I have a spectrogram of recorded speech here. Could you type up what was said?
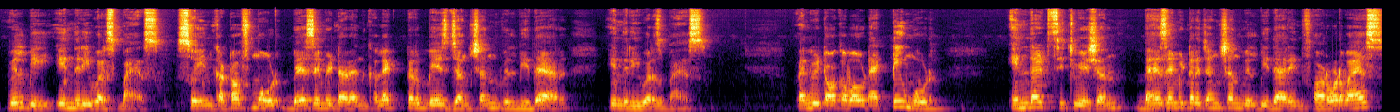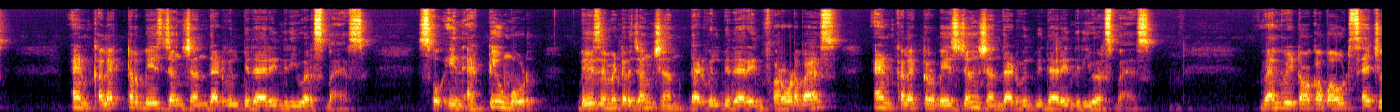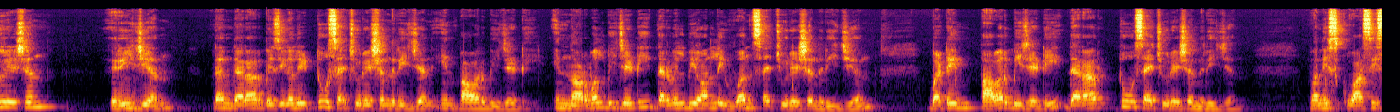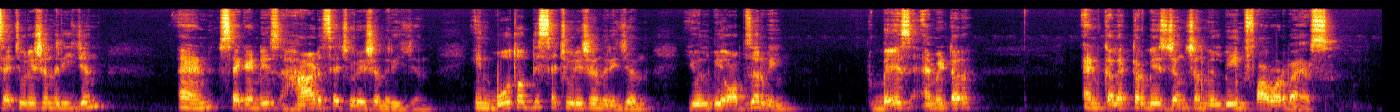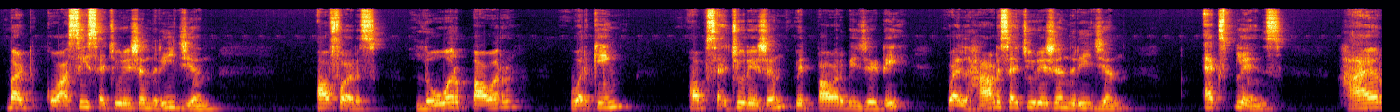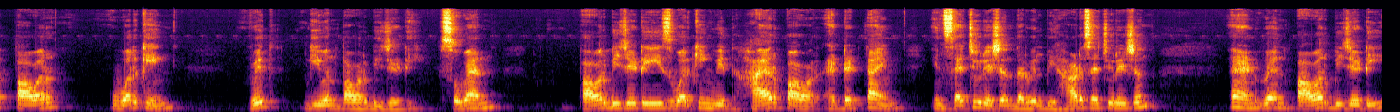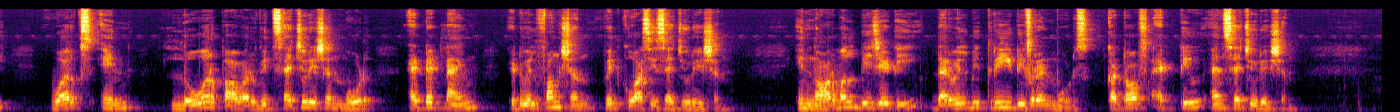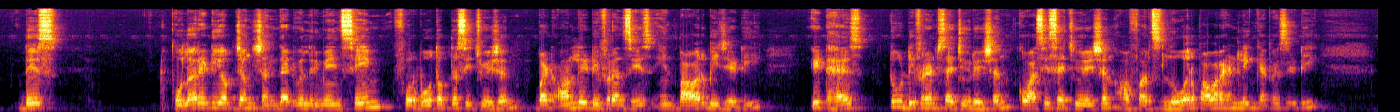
will be in reverse bias. So in cutoff mode, base emitter and collector base junction will be there in reverse bias. When we talk about active mode, in that situation, base emitter junction will be there in forward bias and collector base junction that will be there in reverse bias. So in active mode, base emitter junction that will be there in forward bias and collector base junction that will be there in reverse bias. When we talk about saturation region, then there are basically two saturation region in power BJT. In normal BJT, there will be only one saturation region, but in power BJT, there are two saturation region. One is quasi-saturation region and second is hard saturation region. In both of this saturation region, you will be observing base emitter and collector base junction will be in forward bias. But quasi-saturation region offers lower power working of saturation with power BJT while hard saturation region explains higher power working with given power BJT. So when power BJT is working with higher power at that time in saturation there will be hard saturation and when power BJT works in lower power with saturation mode at that time it will function with quasi-saturation. In normal BJT, there will be three different modes, cutoff, active and saturation. This polarity of junction that will remain same for both of the situation, but only difference is in power BJT, it has two different saturation. Quasi-saturation offers lower power handling capacity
